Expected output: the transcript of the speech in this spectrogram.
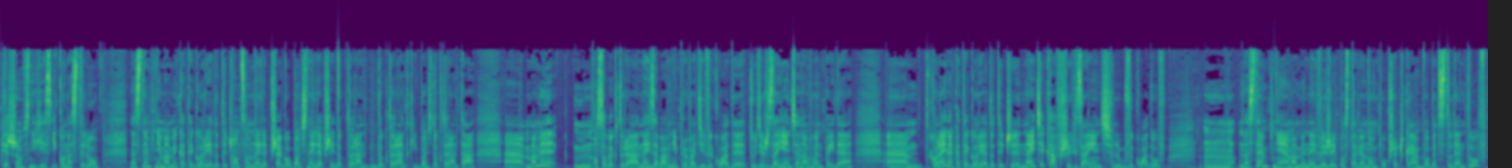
Pierwszą z nich jest ikona stylu. Następnie mamy kategorię dotyczącą najlepszego bądź najlepszej doktoran doktorantki bądź doktoranta. Mamy osobę, która najzabawniej prowadzi wykłady, tudzież zajęcia na WNPD. Kolejna kategoria dotyczy najciekawszych zajęć lub wykładów. Mm, następnie mamy najwyżej postawioną poprzeczkę wobec studentów.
